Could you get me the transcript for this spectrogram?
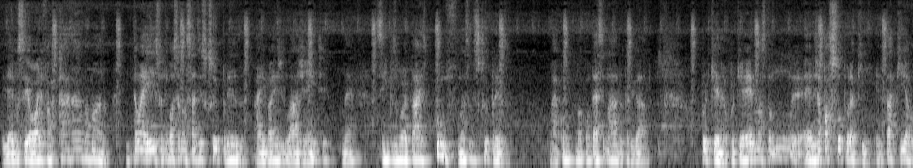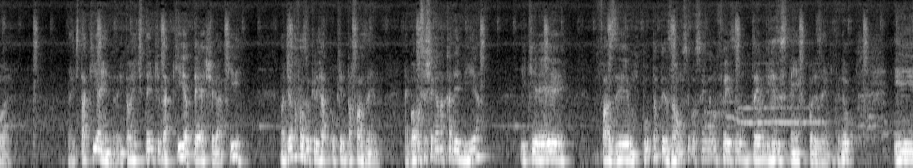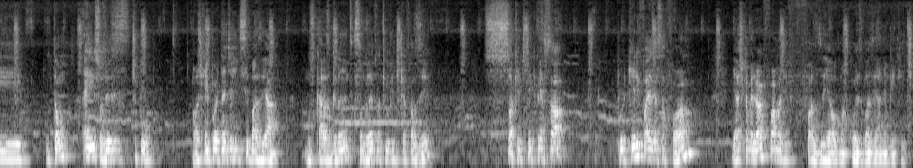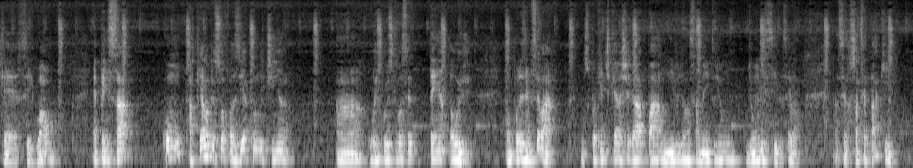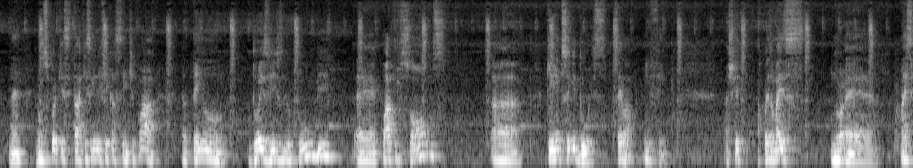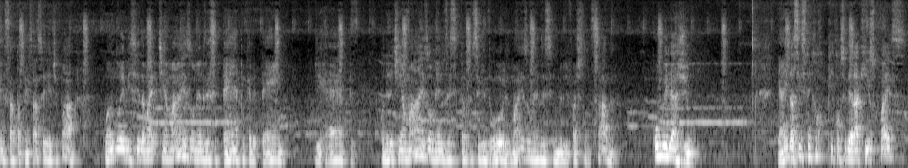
E aí você olha e fala, caramba, mano, então é isso, o negócio é lançar disco surpresa. Aí vai lá a gente, né, simples mortais, pum, lança disco surpresa. Mas não acontece nada, tá ligado? Por quê, meu? Porque nós estamos. É, ele já passou por aqui, ele está aqui agora. A gente está aqui ainda. Então a gente tem que daqui até chegar aqui, não adianta fazer o que ele já, o que ele está fazendo. É igual você chegar na academia e querer fazer um puta pesão se você ainda não fez um treino de resistência, por exemplo, entendeu? E então é isso, às vezes, tipo, eu acho que é importante a gente se basear nos caras grandes, que são grandes naquilo que a gente quer fazer. Só que a gente tem que pensar por que ele faz dessa forma. E acho que a melhor forma de fazer alguma coisa baseada em alguém que a gente quer ser igual é pensar como aquela pessoa fazia quando tinha a, o recurso que você tenha hoje. Então, por exemplo, sei lá, vamos supor que a gente queira chegar pá, no nível de lançamento de um, de um MC, sei lá. Só que você está aqui, né? Vamos supor que esse está aqui significa assim, tipo, ah, eu tenho dois vídeos no YouTube, é, quatro sons, ah, 500 seguidores, sei lá, enfim. Acho que a coisa mais, é, mais sensata a pensar seria tipo, ah, quando o MC da tinha mais ou menos esse tempo que ele tem de rap, quando ele tinha mais ou menos esse tanto de seguidores, mais ou menos esse número de faixas lançadas, como ele agiu. E ainda assim você tem que considerar que isso faz,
